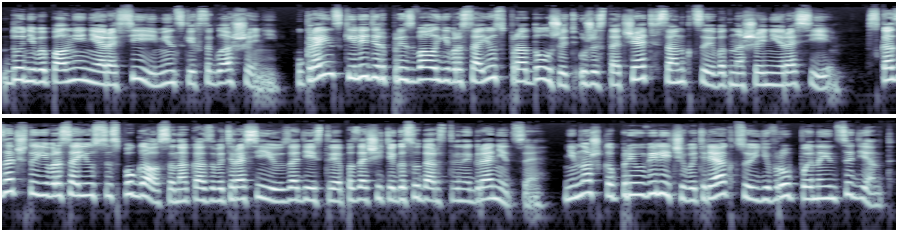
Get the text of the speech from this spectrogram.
до невыполнения России Минских соглашений. Украинский лидер призвал Евросоюз продолжить ужесточать санкции в отношении России. Сказать, что Евросоюз испугался наказывать Россию за действия по защите государственной границы, немножко преувеличивать реакцию Европы на инцидент.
